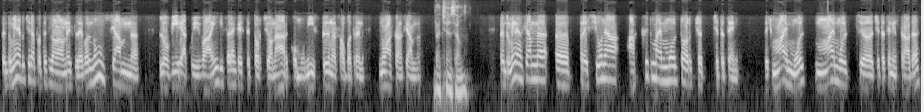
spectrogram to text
Pentru mine, ducerea protestelor la un next level nu înseamnă lovirea cuiva, indiferent că este torționar, comunist, tânăr sau bătrân. Nu asta înseamnă. Dar ce înseamnă? Pentru mine înseamnă uh, presiunea a cât mai multor ce- cetățeni. Deci mai mult, mai mulți uh, cetățeni în stradă,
